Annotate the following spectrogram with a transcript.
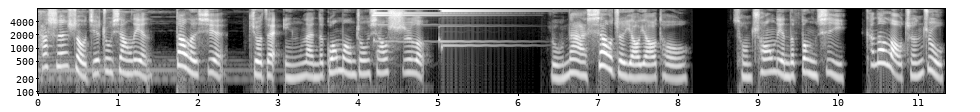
他伸手接住项链，道了谢，就在银蓝的光芒中消失了。卢娜笑着摇摇头，从窗帘的缝隙看到老城主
